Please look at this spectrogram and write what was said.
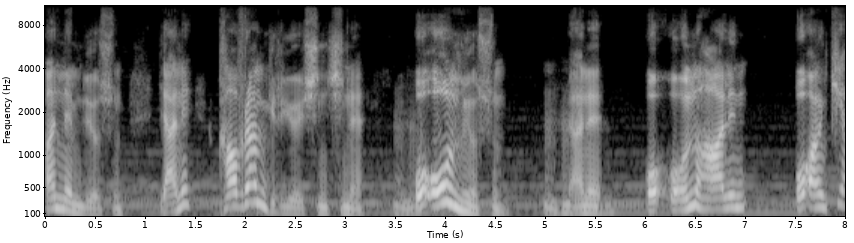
annem diyorsun. Yani kavram giriyor işin içine. Hı hı, O olmuyorsun. hı hı, yani-. O onun halin o anki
